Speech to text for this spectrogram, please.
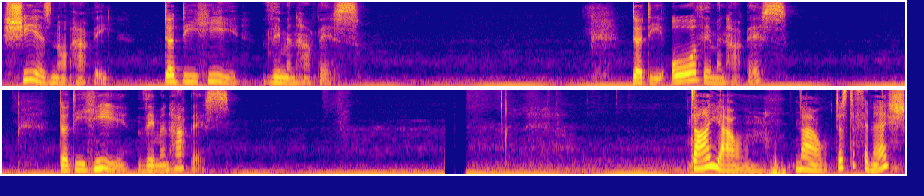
She is not happy. Dydy hi ddim yn hapus? Dydy o ddim yn hapus. Dydy hi ddim yn hapus. Da iawn. Now, just to finish,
